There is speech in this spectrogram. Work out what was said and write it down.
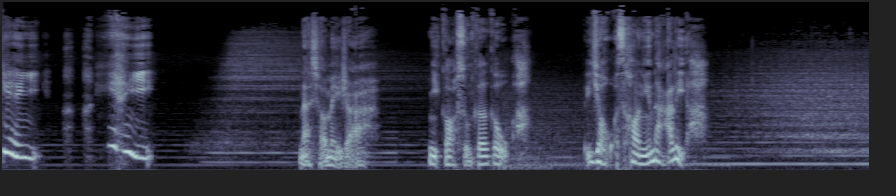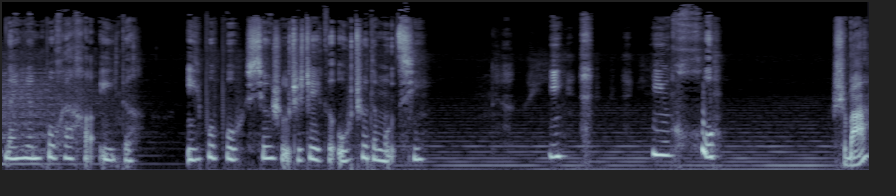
愿意，愿意。那小美人儿，你告诉哥哥我，要我操你哪里啊？男人不怀好意的，一步步羞辱着这个无助的母亲。阴，阴户。什么？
